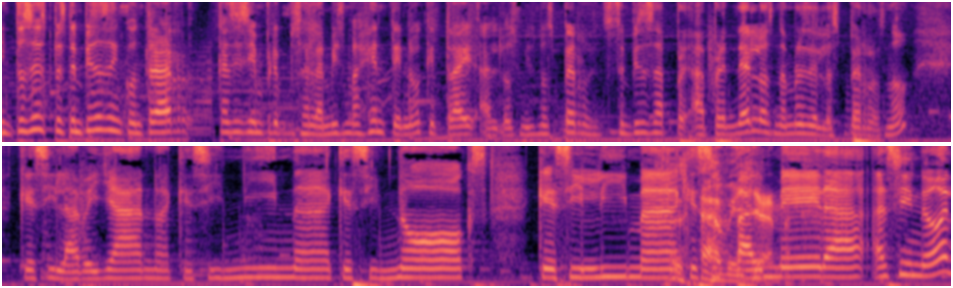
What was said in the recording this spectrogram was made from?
entonces, pues te empiezas a encontrar casi siempre pues a la misma gente, ¿no? Que trae a los mismos perros. Entonces empiezas a apre- a aprender los nombres de los perros, ¿no? Que si la avellana, que si Nina, que si Nox, que si Lima, La que si avellana. Palmera, así, ¿no? Y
